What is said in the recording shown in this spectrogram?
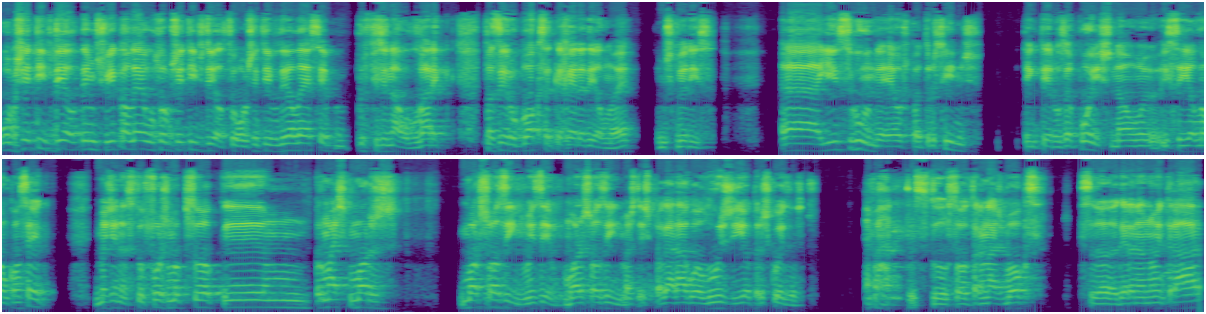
o objetivo dele, temos que ver qual é os objetivos dele. Se o objetivo dele é ser profissional, levar a, fazer o boxe a carreira dele, não é? Temos que ver isso. Uh, e em segundo é os patrocínios. Tem que ter os apoios, senão isso aí ele não consegue. Imagina, se tu fores uma pessoa que, hum, por mais que mores, mores sozinho, um exemplo, mores sozinho, mas tens de pagar água, luz e outras coisas. Epá, se tu só treinas boxe, se a grana não entrar,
